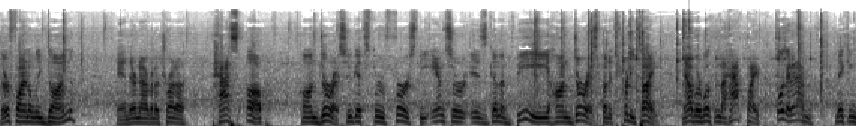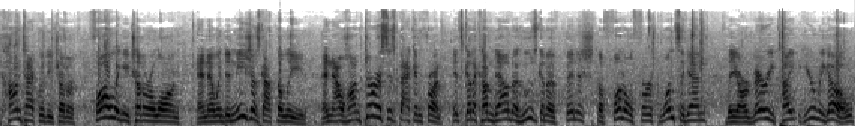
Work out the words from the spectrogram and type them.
They're finally done. And they're now going to try to pass up Honduras. Who gets through first? The answer is going to be Honduras, but it's pretty tight. Now they're both in the half pipe. Look at them making contact with each other, following each other along. And now Indonesia's got the lead. And now Honduras is back in front. It's going to come down to who's going to finish the funnel first. Once again, they are very tight. Here we go.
